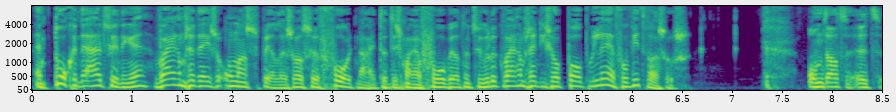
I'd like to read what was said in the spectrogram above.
En toch in de uitzendingen, waarom zijn deze online spellen, zoals eh, Fortnite, dat is maar een voorbeeld natuurlijk, waarom zijn die zo populair voor witwassers? Omdat het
